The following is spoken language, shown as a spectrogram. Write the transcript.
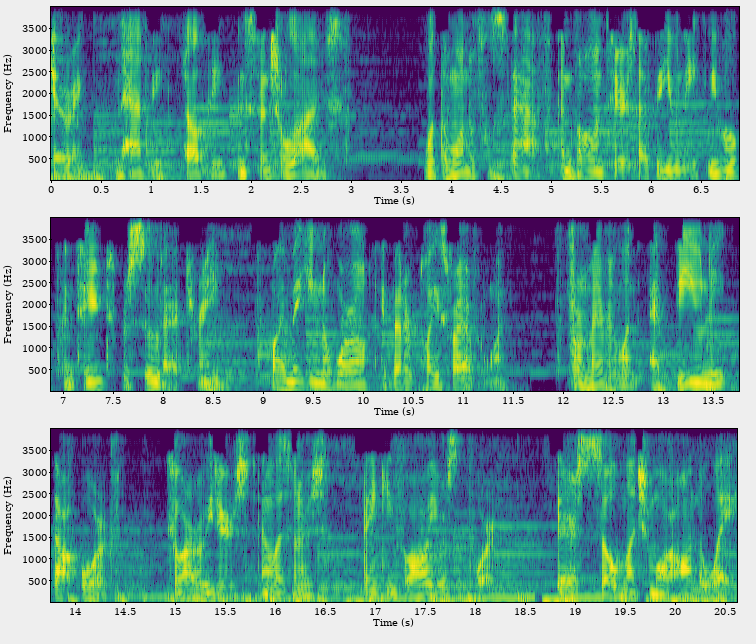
caring, and happy, healthy, and essential lives. With the wonderful staff and volunteers at Be Unique, we will continue to pursue that dream by making the world a better place for everyone. From everyone at BeUnique.org. To our readers and listeners, thank you for all your support. There's so much more on the way.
